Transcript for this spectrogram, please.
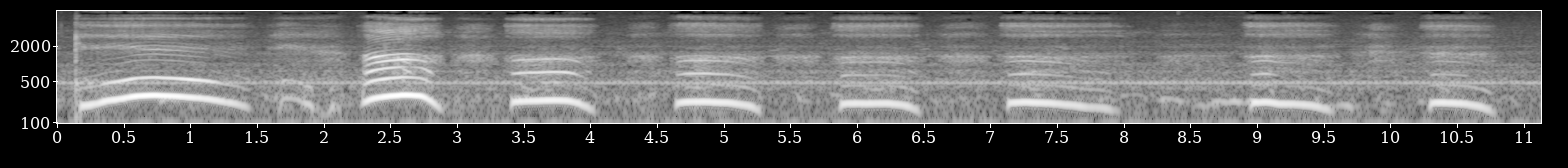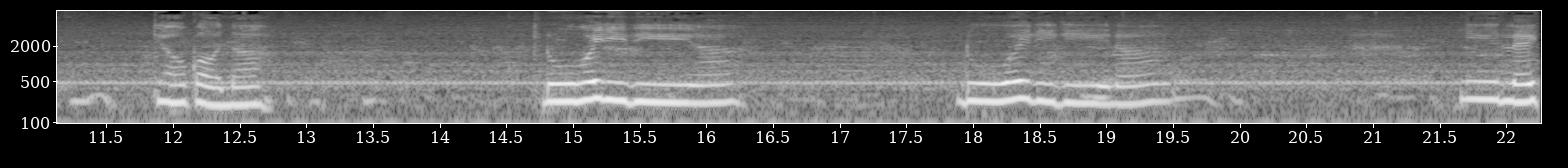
ดเคอ้าอ้าอ้าอ้าอ้าอ้าอ้า เดี๋ยวก่อนนะ ดูให้ดีๆนะ ดูให้ดีๆนะ นี่เล็ก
